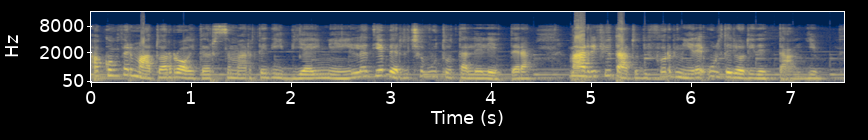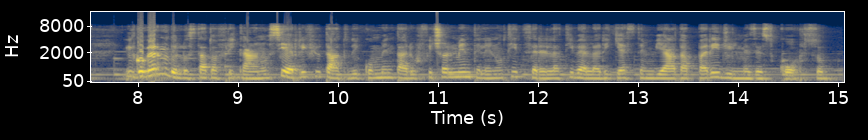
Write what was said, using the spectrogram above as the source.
ha confermato a Reuters martedì via email di aver ricevuto tale lettera, ma ha rifiutato di fornire ulteriori dettagli. Il governo dello Stato africano si è rifiutato di commentare ufficialmente le notizie relative alla richiesta inviata a Parigi il mese scorso.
